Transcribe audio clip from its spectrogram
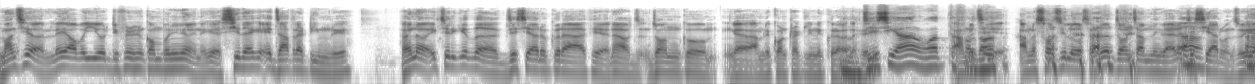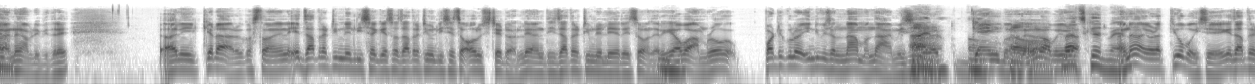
मान्छेहरूले अब यो डिफ्रेन्ट कम्पनी नै होइन क्या? सिधा क्या ए जात्रा टिम रे। होइन एक्चुअली के त जेसिआरको कुरा आएको थियो होइन जनको हामीले कन्ट्र्याक्ट लिने कुरा गर्दाखेरि हामीलाई सजिलो जन चाम्लिङ आएर जेसिआर भन्छौँ कि होइन हामीले भित्रै अनि केटाहरू कस्तो भने ए जात्रा टिमले लिइसकेछ जात्रा टिमले लिइसकेछ अरू स्टेटहरूले अनि ती जात्रा टिमले लिएर रहेछ कि अब हाम्रो पर्टिकुलर इन्डिभिजुअल नाम भन्दा हामी चाहिँ। एउटा ग्याङ भनेर होइन, अब man. होइन एउटा त्यो भइसक्यो कि जात्रा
